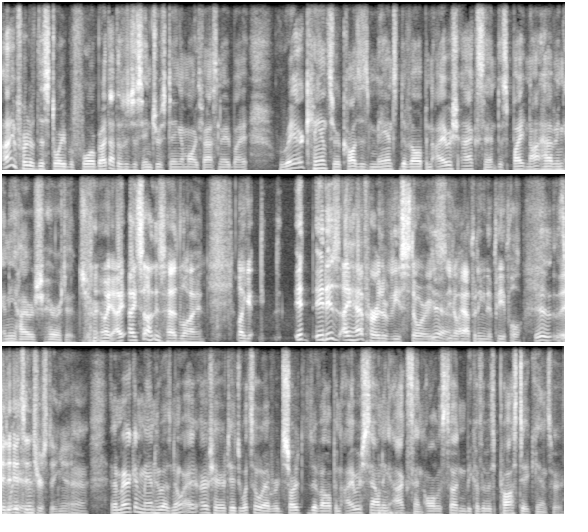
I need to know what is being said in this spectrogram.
I've heard of this story before, but I thought this was just interesting. I'm always fascinated by it. Rare cancer causes man to develop an Irish accent despite not having any Irish heritage. Oh, yeah, I, I saw this headline. Like it, it is. I have heard of these stories, Yeah. you know, happening to people. It's It- it's interesting. Yeah. Yeah. An American man who has no Irish heritage whatsoever started to develop an Irish sounding accent all of a sudden because of his prostate cancer.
